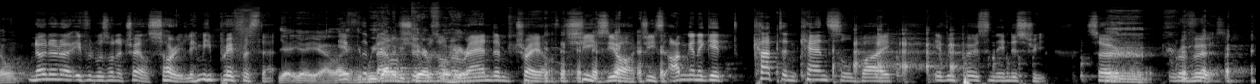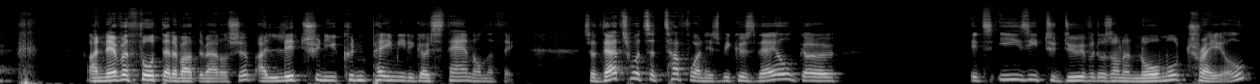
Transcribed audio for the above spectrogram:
Don't. No, no, no. If it was on a trail, sorry. Let me preface that. Yeah, yeah, yeah. Like, if the battleship was on here. a random trail, jeez, yeah, jeez, I'm gonna get cut and cancelled by every person in the industry. So reverse. I never thought that about the battleship. I literally you couldn't pay me to go stand on the thing. So that's what's a tough one is because they'll go. It's easy to do if it was on a normal trail,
